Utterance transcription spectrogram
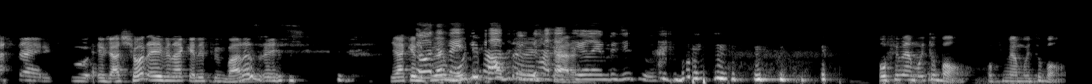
é sério. Tipo, eu já chorei vendo aquele filme várias vezes. E aquele Toda filme é vez muito que fala do filme do importante. Ratatouille, eu lembro de tudo. O filme é muito bom. O filme é muito bom.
